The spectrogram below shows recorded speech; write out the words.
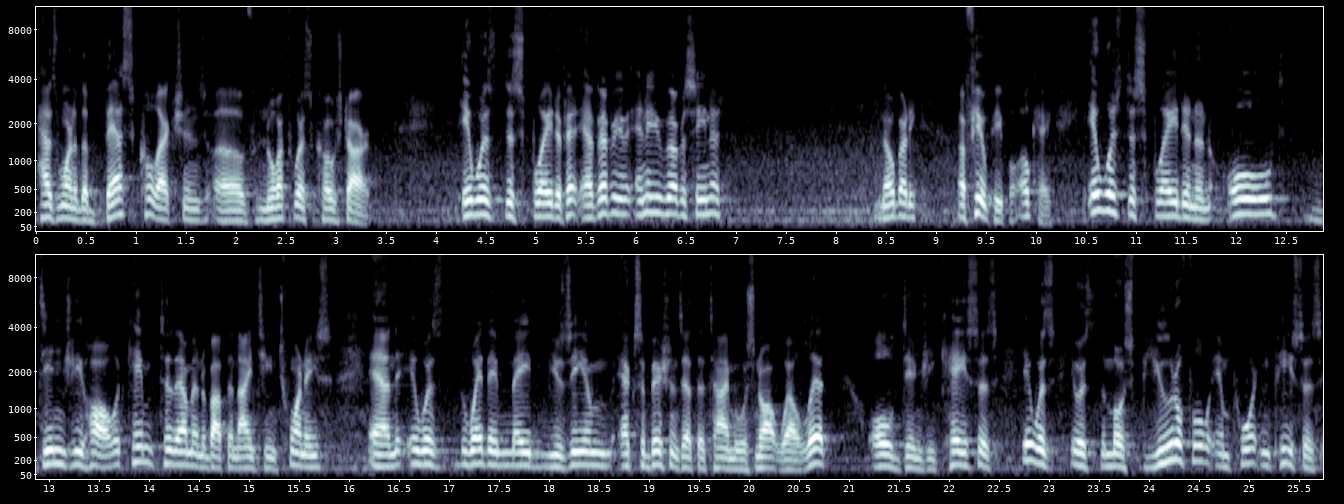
has one of the best collections of Northwest Coast art. It was displayed, have, any of you ever seen it? Nobody? A few people, okay. It was displayed in an old, dingy hall. It came to them in about the 1920s, and it was the way they made museum exhibitions at the time. It was not well lit, old, dingy cases. It was, it was the most beautiful, important pieces,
